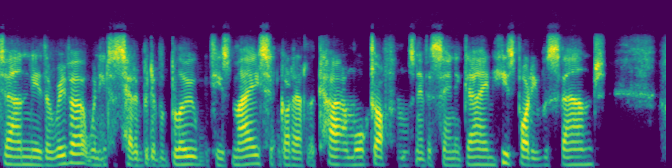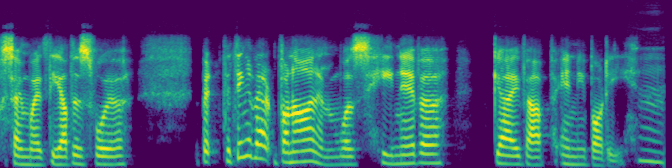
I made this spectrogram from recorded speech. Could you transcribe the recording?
down near the river when he just had a bit of a blue with his mate and got out of the car and walked off and was never seen again. His body was found, same way the others were. But the thing about von Einem was he never gave up anybody. Hmm.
